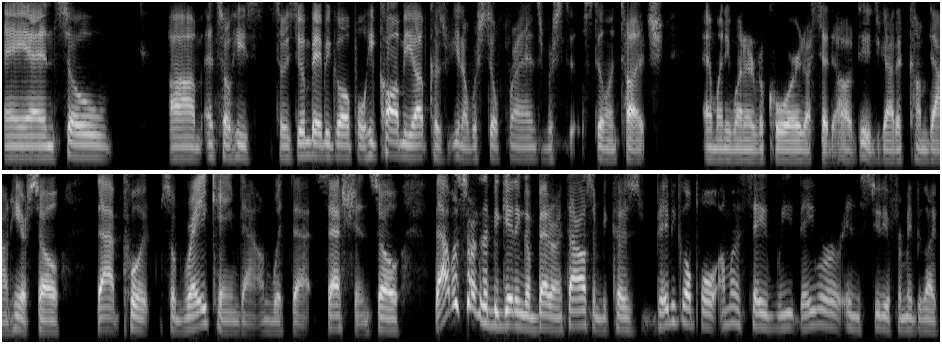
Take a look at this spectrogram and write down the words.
And so, um, and so he's, so he's doing Baby Gopal. He called me up because, you know, we're still friends. We're still, still in touch. And when he wanted to record, I said, Oh, dude, you got to come down here. So that put, so Ray came down with that session. So that was sort of the beginning of Better a Thousand because Baby Gopal, I'm going to say we, they were in the studio for maybe like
